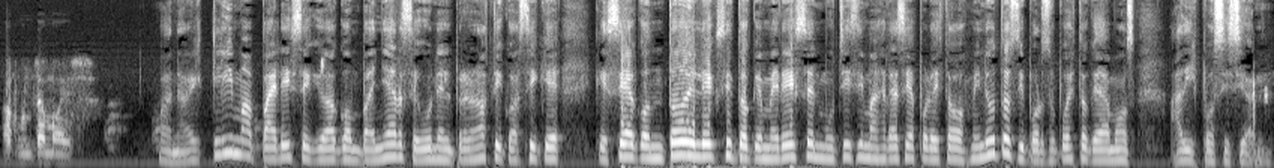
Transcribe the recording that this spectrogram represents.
apuntamos a eso. Bueno, el clima parece que va a acompañar según el pronóstico, así que que sea con todo el éxito que merecen. Muchísimas gracias por estos dos minutos y por supuesto quedamos a disposición.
